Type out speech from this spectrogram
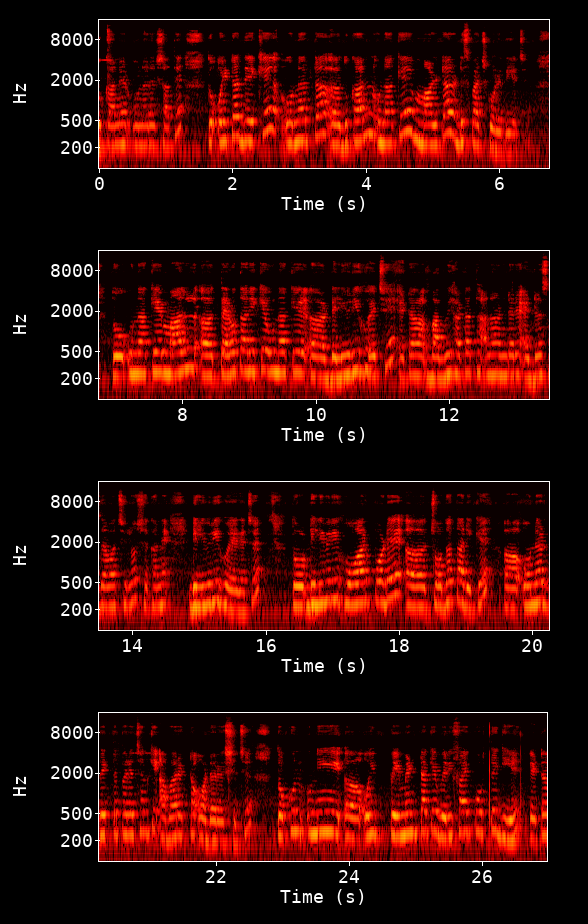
দোকানের ওনারের সাথে। তো ওইটা দেখে ওনারটা দোকান ওনাকে মালটা ডিসপ্যাচ করে দিয়েছে। তো উনাকে মাল তেরো তারিখে উনাকে ডেলিভারি হয়েছে। এটা বাগুইহাটা থানা আন্ডারে অ্যাড্রেস দেওয়া ছিল, সেখানে ডেলিভারি হয়ে গেছে। তো ডেলিভারি হওয়ার পরে চোদ্দ তারিখে ওনার দেখতে পেরেছেন কি আবার একটা অর্ডার এসেছে। তখন উনি ওই পেমেন্টটাকে ভেরিফাই করতে গিয়ে এটা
